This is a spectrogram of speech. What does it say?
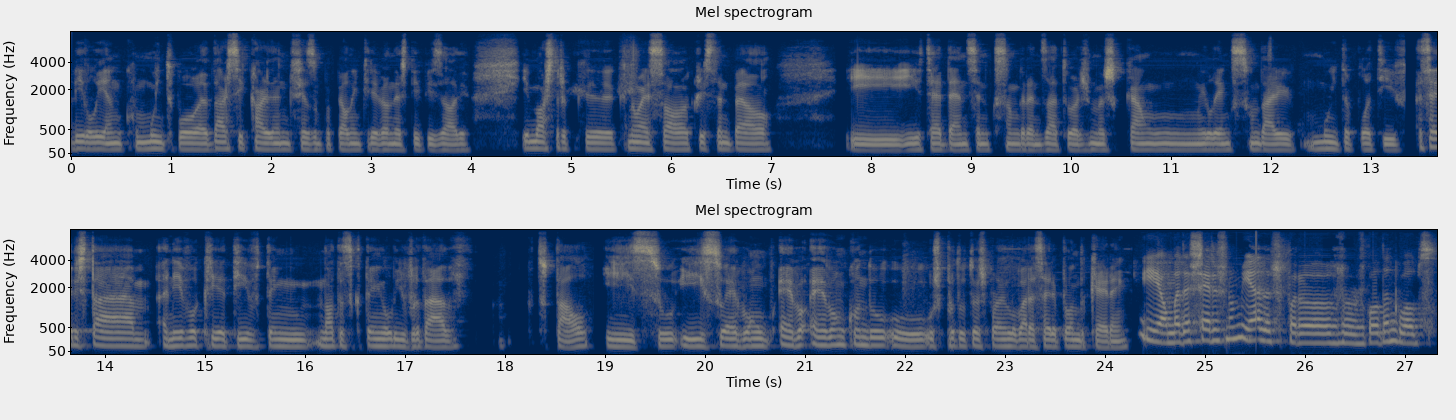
de elenco muito boa. Darcy Carden fez um papel incrível neste episódio e mostra que, que não é só Kristen Bell e, e o Ted Danson que são grandes atores, mas que há um elenco secundário muito apelativo. A série está a nível criativo, nota-se que tem liberdade total e isso, e isso é, bom, é, é bom quando o, os produtores podem levar a série para onde querem. E é uma das séries nomeadas para os, os Golden Globes.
